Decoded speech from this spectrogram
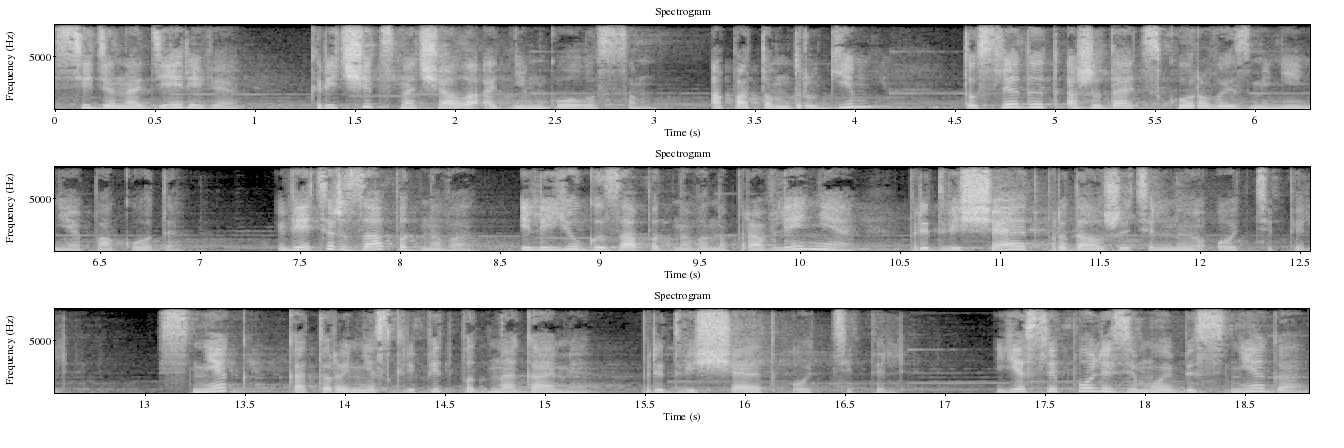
сидя на дереве, кричит сначала одним голосом, а потом другим, то следует ожидать скорого изменения погоды. Ветер западного или юго-западного направления предвещает продолжительную оттепель. Снег, который не скрипит под ногами, предвещает оттепель. Если поле зимой без снега,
